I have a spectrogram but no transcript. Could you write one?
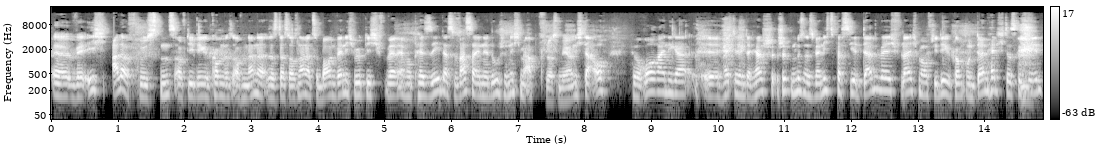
äh, wäre ich allerfrühestens auf die Idee gekommen, das, aufeinander, das, das auseinanderzubauen, wenn ich wirklich, wenn einfach per se das Wasser in der Dusche nicht mehr abgeflossen wäre. Und ich da auch Rohrreiniger äh, hätte hinterher schütten müssen, es wäre nichts passiert, dann wäre ich vielleicht mal auf die Idee gekommen und dann hätte ich das gesehen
